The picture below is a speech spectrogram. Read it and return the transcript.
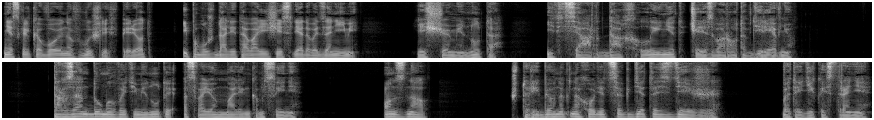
Несколько воинов вышли вперед и побуждали товарищей следовать за ними. Еще минута, и вся орда хлынет через ворота в деревню. Тарзан думал в эти минуты о своем маленьком сыне. Он знал, что ребенок находится где-то здесь же, в этой дикой стране.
